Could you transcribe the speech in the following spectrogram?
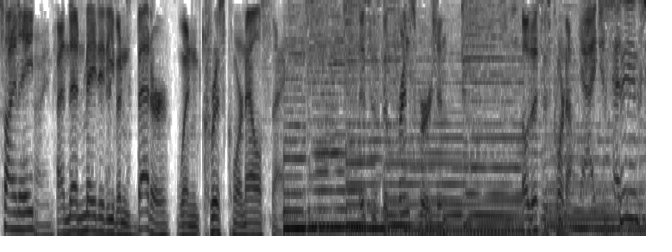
Cyanide. Fine. and then made it even better when Chris Cornell sang. This is the Prince version. Oh, this is Cornell. Yeah, I just had. This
